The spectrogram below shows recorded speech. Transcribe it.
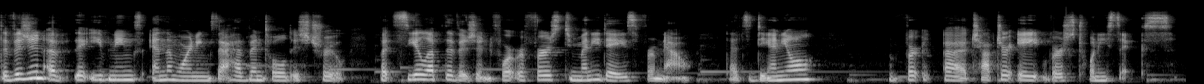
The vision of the evenings and the mornings that have been told is true, but seal up the vision, for it refers to many days from now. That's Daniel uh, chapter 8, verse 26.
